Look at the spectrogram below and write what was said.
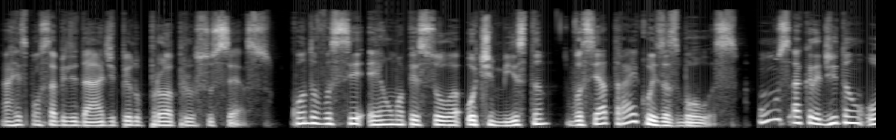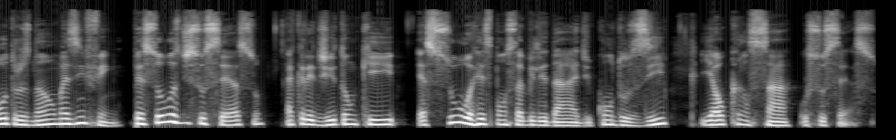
a responsabilidade pelo próprio sucesso. Quando você é uma pessoa otimista, você atrai coisas boas. Uns acreditam, outros não, mas enfim, pessoas de sucesso acreditam que é sua responsabilidade conduzir e alcançar o sucesso.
